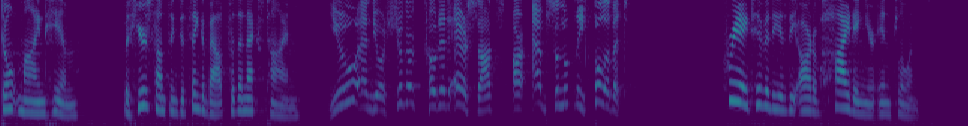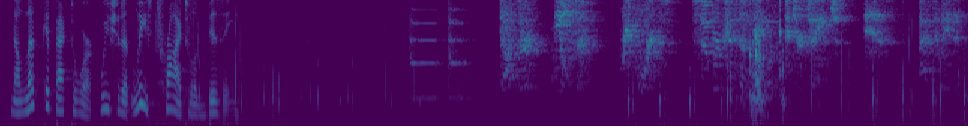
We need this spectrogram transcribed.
Don't mind him. But here's something to think about for the next time. You and your sugar coated ersatz are absolutely full of it. Creativity is the art of hiding your influence. Now let's get back to work. We should at least try to look busy. Dr. Nielsen reports superconducting interchange is activated.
